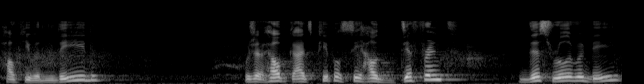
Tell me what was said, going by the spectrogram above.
how he would lead, which would help God's people see how different this ruler would be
